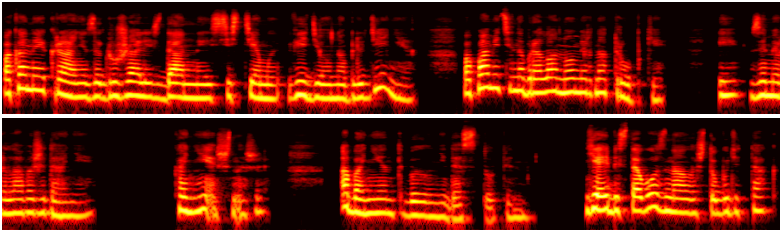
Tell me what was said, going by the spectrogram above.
Пока на экране загружались данные из системы видеонаблюдения, по памяти набрала номер на трубке и замерла в ожидании. Конечно же, абонент был недоступен. Я и без того знала, что будет так.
